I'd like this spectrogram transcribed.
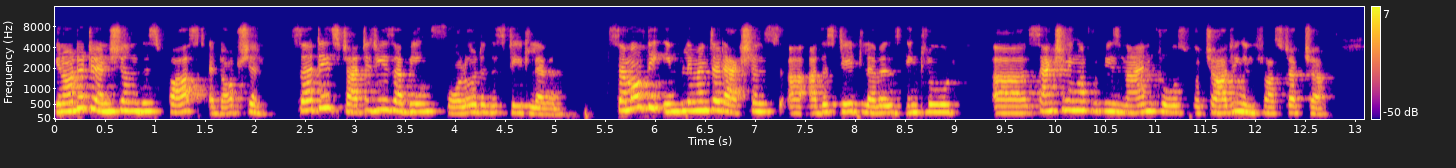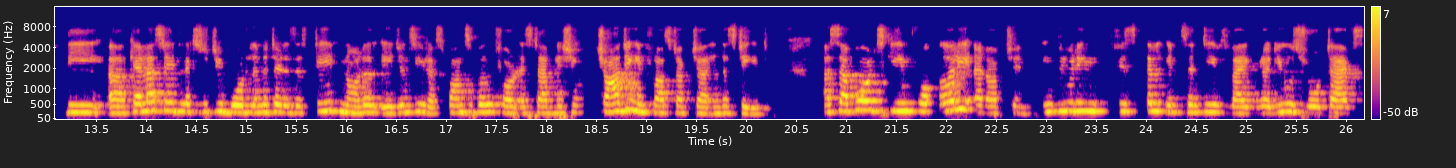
In order to ensure this fast adoption, certain strategies are being followed at the state level. Some of the implemented actions uh, at the state levels include uh, sanctioning of rupees 9 crores for charging infrastructure. The uh, Kerala State Electricity Board Limited is a state nodal agency responsible for establishing charging infrastructure in the state. A support scheme for early adoption, including fiscal incentives like reduced road tax,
